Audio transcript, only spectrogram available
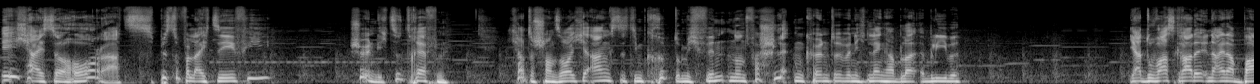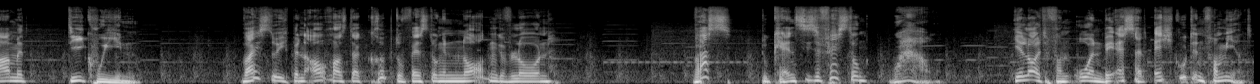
Ich heiße Horaz. Bist du vielleicht Sefi? Schön, dich zu treffen. Ich hatte schon solche Angst, dass Team Krypto mich finden und verschleppen könnte, wenn ich länger bliebe. Ja, du warst gerade in einer Bar mit D-Queen. Weißt du, ich bin auch aus der Kryptofestung im Norden geflohen. Was? Du kennst diese Festung? Wow. Ihr Leute von ONBS seid echt gut informiert.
